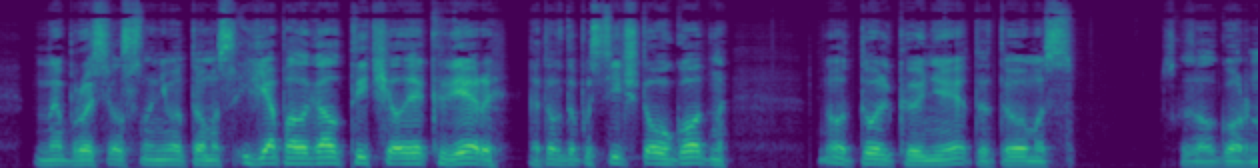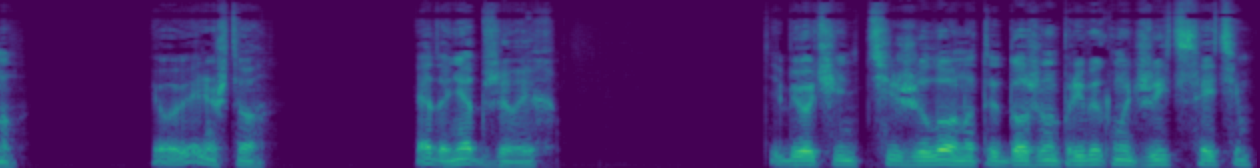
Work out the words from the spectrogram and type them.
— набросился на него Томас. — Я полагал, ты человек веры, готов допустить что угодно. — Но только не это, Томас, — сказал Горнул. — Я уверен, что это нет в живых. — Тебе очень тяжело, но ты должен привыкнуть жить с этим,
